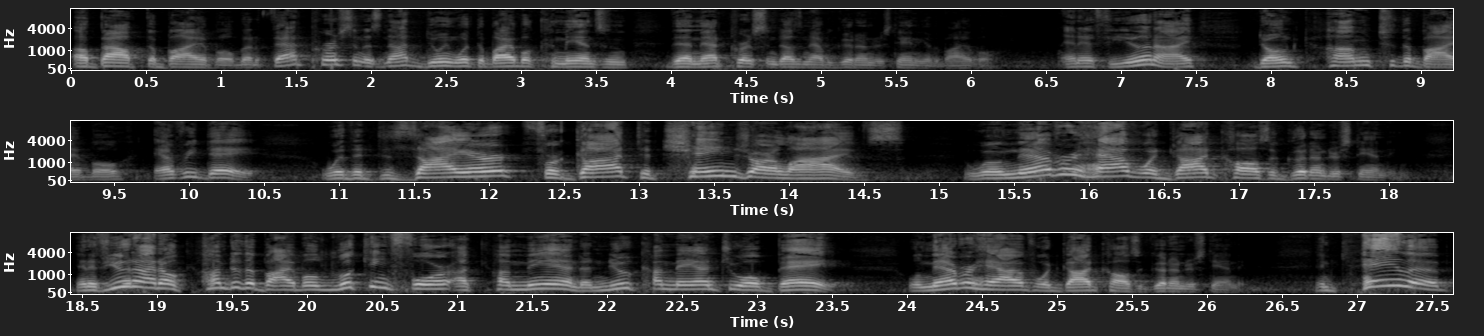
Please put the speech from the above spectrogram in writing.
about the Bible, but if that person is not doing what the Bible commands, then that person doesn't have a good understanding of the Bible. And if you and I don't come to the Bible every day with a desire for God to change our lives, we'll never have what God calls a good understanding. And if you and I don't come to the Bible looking for a command, a new command to obey, we'll never have what God calls a good understanding. And Caleb,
